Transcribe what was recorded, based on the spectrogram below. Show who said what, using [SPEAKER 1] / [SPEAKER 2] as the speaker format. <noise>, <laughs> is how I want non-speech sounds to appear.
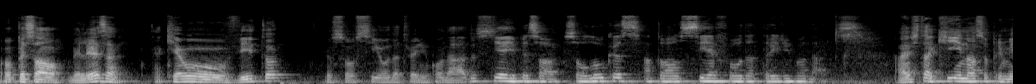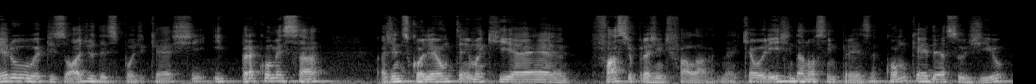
[SPEAKER 1] Ô pessoal, beleza? Aqui é o Vitor, eu sou o CEO da Trading com Dados.
[SPEAKER 2] E aí pessoal, sou o Lucas, atual CFO da Trading com Dados.
[SPEAKER 1] A gente está aqui em nosso primeiro episódio desse podcast e para começar a gente escolheu um tema que é fácil para a gente falar, né? que é a origem da nossa empresa. Como que a ideia surgiu,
